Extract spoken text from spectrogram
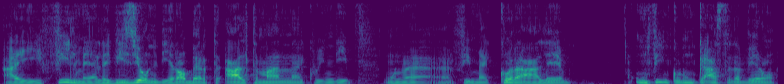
ai film e alle visioni di Robert Altman, quindi un uh, film corale, un film con un cast davvero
